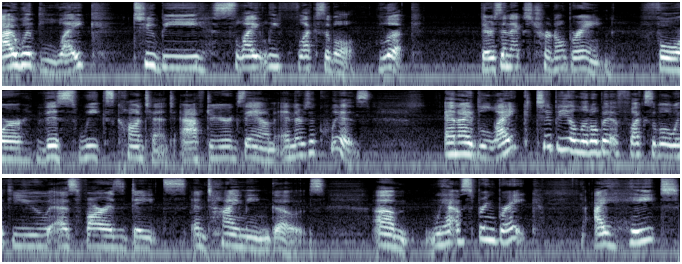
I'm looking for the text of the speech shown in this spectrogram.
I would like to be slightly flexible. Look, there's an external brain for this week's content after your exam, and there's a quiz. And I'd like to be a little bit flexible with you as far as dates and timing goes. Um, we have spring break. I hate,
